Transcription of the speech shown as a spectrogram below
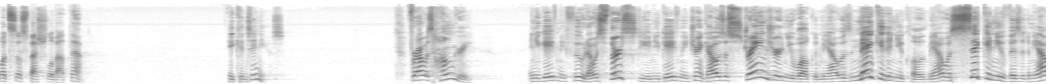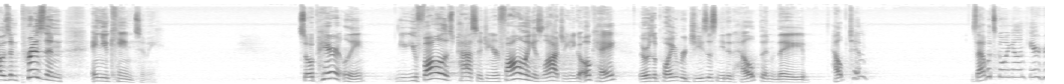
what's so special about them? He continues. For I was hungry, and you gave me food. I was thirsty, and you gave me drink. I was a stranger, and you welcomed me. I was naked, and you clothed me. I was sick, and you visited me. I was in prison, and you came to me. So apparently, you, you follow this passage, and you're following his logic, and you go, okay, there was a point where Jesus needed help, and they helped him? Is that what's going on here?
